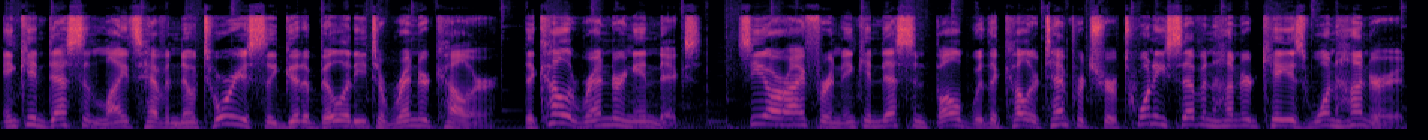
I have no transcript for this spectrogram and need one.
incandescent lights have a notoriously good ability to render color. The Color Rendering Index, CRI for an incandescent bulb with a color temperature of 2700 K is 100.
